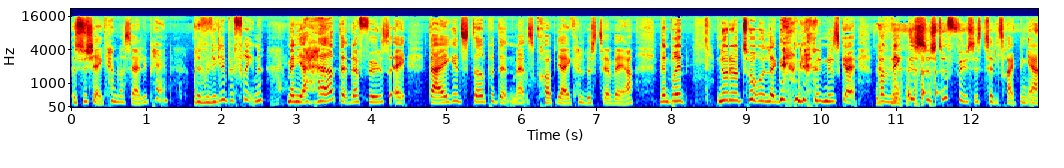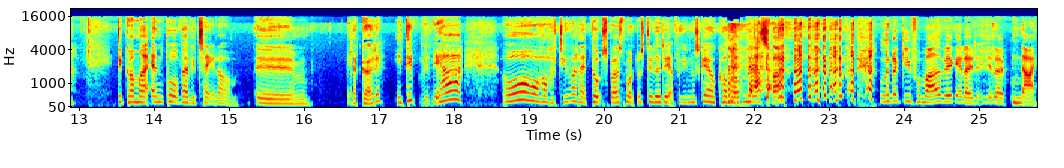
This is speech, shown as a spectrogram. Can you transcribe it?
der synes jeg ikke, han var særlig pæn. Og det var virkelig befriende. Nej. Men jeg havde den der følelse af, der er ikke et sted på den mands krop, jeg ikke har lyst til at være. Men Britt, nu er det jo to udlægninger, jeg bliver lidt nysgerrig. Hvor vigtigt synes du, fysisk tiltrækning er? Det kommer an på, hvad vi taler om. Øh, eller gør det? Ja, det, ja. Oh, det var da et dumt spørgsmål, du stillede der, fordi nu skal jeg jo komme op med et svar. Uden at give for meget væk, eller, eller nej.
